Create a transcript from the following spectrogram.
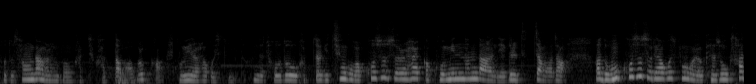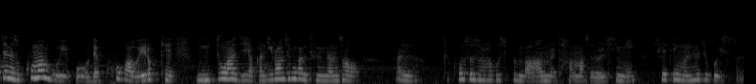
저도 상담을 한번 같이 갔다 와볼까 고민을 하고 있습니다. 근데 저도 갑자기 친구가 코수술 할까 고민한다는 얘기를 듣자마자 아 너무 코수술이 하고 싶은 거예요. 계속 사진에서 코만 보이고 내 코가 왜 이렇게 뭉뚱하지 약간 이런 생각이 들면서 아유 코수술 하고 싶은 마음을 담아서 열심히 shading을 해주고 있어요.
